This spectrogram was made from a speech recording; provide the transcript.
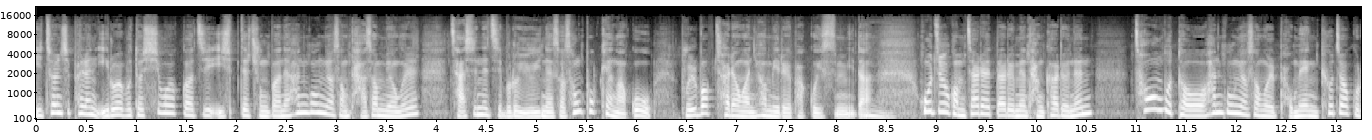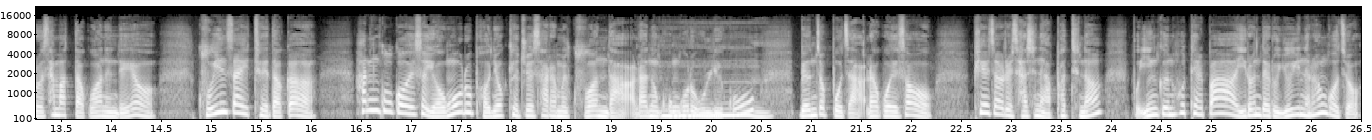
2018년 1월부터 10월까지 20대 중반의 한국 여성 5명을 자신의 집으로 유인해서 성폭행하고 불법 촬영한 혐의를 받고 있습니다. 음. 호주 검찰에 따르면 단카르는 처음부터 한국 여성을 범행 표적으로 삼았다고 하는데요. 구인 사이트에다가 한국어에서 영어로 번역해 줄 사람을 구한다라는 공고를 음. 올리고 면접 보자라고 해서 피해자를 자신의 아파트나 뭐 인근 호텔 바 이런 데로 유인을 한 거죠.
